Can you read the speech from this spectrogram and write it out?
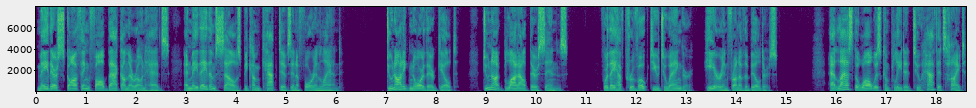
May their scoffing fall back on their own heads, and may they themselves become captives in a foreign land. Do not ignore their guilt. Do not blot out their sins. For they have provoked you to anger, here in front of the builders. At last the wall was completed to half its height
